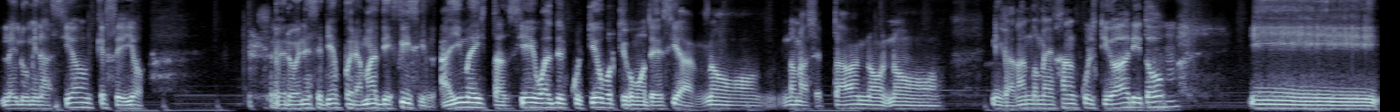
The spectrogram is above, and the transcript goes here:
la iluminación, qué sé yo Sí. pero en ese tiempo era más difícil. Ahí me distancié igual del cultivo porque, como te decía, no, no me aceptaban, no, no, ni cagando me dejaban cultivar y todo. Y,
